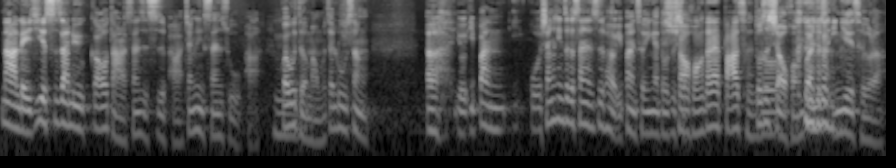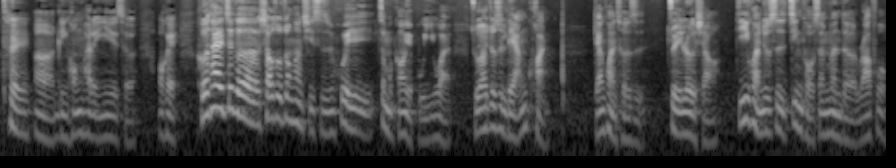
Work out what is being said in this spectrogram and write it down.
那累积的市占率高达三十四趴，将近三十五趴，怪不得嘛，我们在路上，呃，有一半，我相信这个三十四趴有一半车应该都是小黄大概八成都是小黄，不然就是营业车了。对，呃，领红牌的营业车。OK，和泰这个销售状况其实会这么高也不意外，主要就是两款两款车子最热销。第一款就是进口身份的 RAV4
